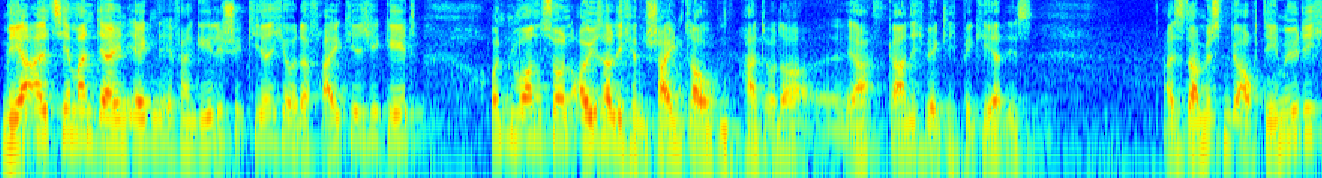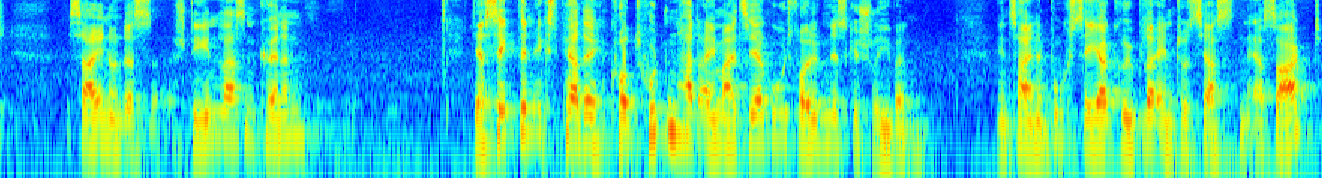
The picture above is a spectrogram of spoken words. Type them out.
Mehr als jemand, der in irgendeine evangelische Kirche oder Freikirche geht und nur so einen äußerlichen Scheinglauben hat oder äh, ja, gar nicht wirklich bekehrt ist. Also da müssen wir auch demütig sein und das stehen lassen können. Der Sektenexperte Kurt Hutten hat einmal sehr gut Folgendes geschrieben in seinem Buch Seher Grübler Enthusiasten. Er sagt,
